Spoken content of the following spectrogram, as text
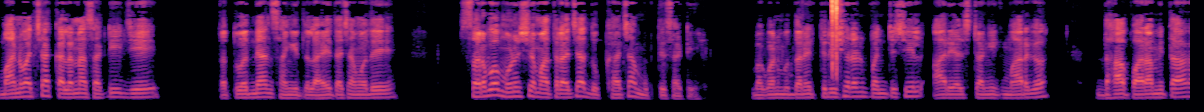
मानवाच्या कलनासाठी जे तत्वज्ञान सांगितलेलं आहे त्याच्यामध्ये सर्व मनुष्य मात्राच्या दुःखाच्या मुक्तीसाठी. भगवान बुद्धाने त्रिशरण पंचशील आर्य अष्टांगिक मार्ग दहा पारामिता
